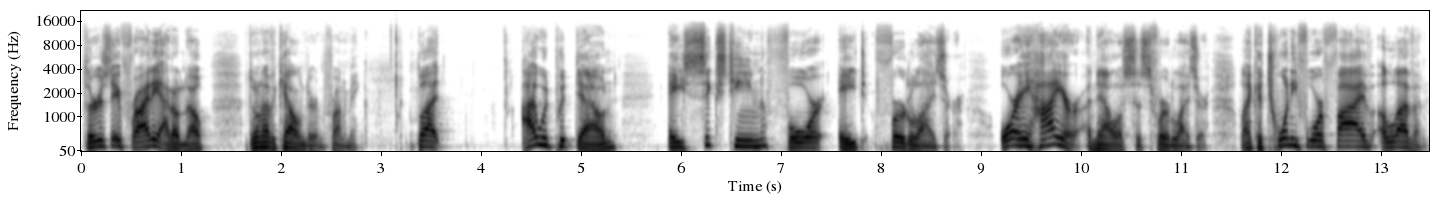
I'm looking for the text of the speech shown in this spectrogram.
Thursday, Friday? I don't know. I don't have a calendar in front of me. But I would put down a 16 4 8 fertilizer or a higher analysis fertilizer, like a 24 5 11.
